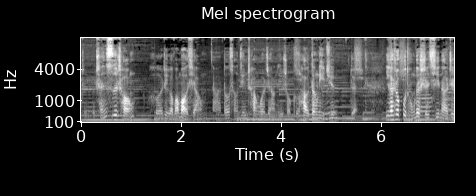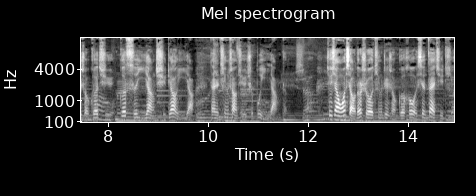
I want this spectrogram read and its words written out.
这个陈思诚和这个王宝强啊，都曾经唱过这样的一首歌。还有邓丽君，对，应该说不同的时期呢，这首歌曲歌词一样，曲调一样，但是听上去是不一样的。啊，就像我小的时候听这首歌和我现在去听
